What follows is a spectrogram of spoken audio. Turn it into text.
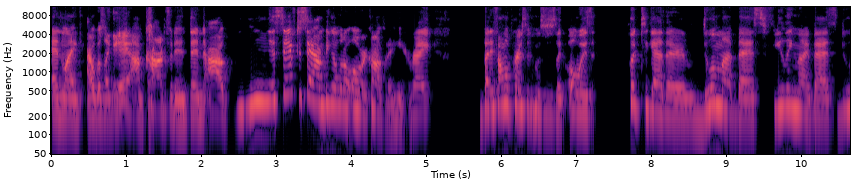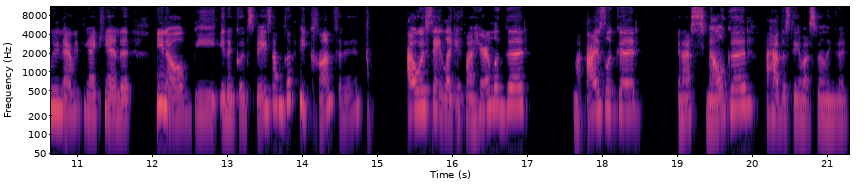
and like I was like, yeah, I'm confident, then I mm, it's safe to say I'm being a little overconfident here, right? But if I'm a person who's just like always put together, doing my best, feeling my best, doing everything I can to, you know, be in a good space, I'm gonna be confident. I always say, like, if my hair look good, my eyes look good, and I smell good, I have this thing about smelling good.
